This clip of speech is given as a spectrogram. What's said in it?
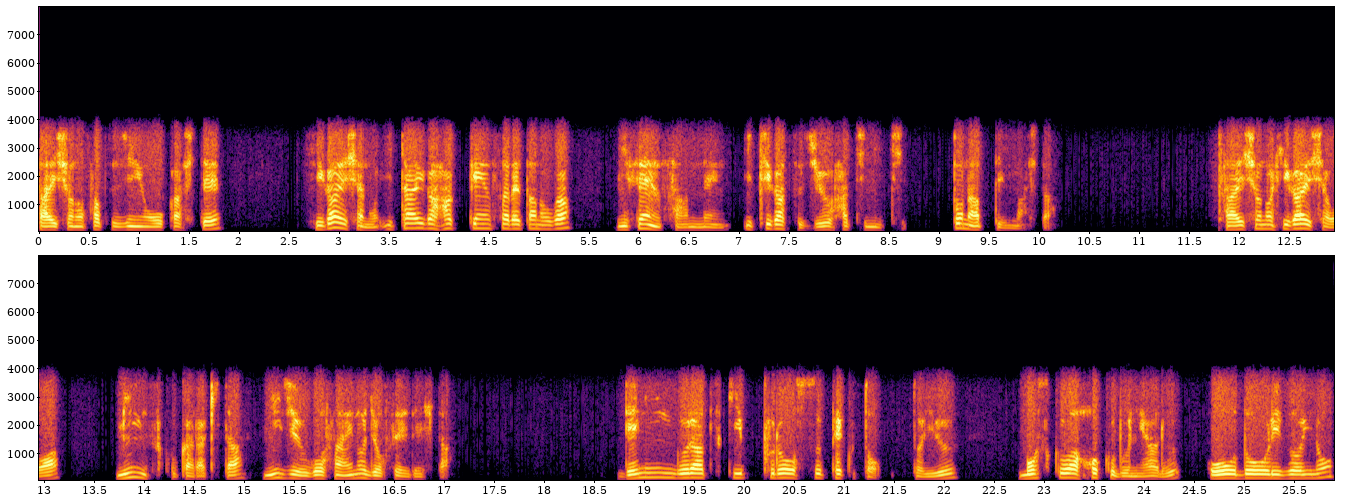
最初の殺人を犯して、被害者の遺体が発見されたのが2003年1月18日となっていました。最初の被害者はミンスクから来た25歳の女性でした。レニングラツキプロスペクトというモスクワ北部にある大通り沿いの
